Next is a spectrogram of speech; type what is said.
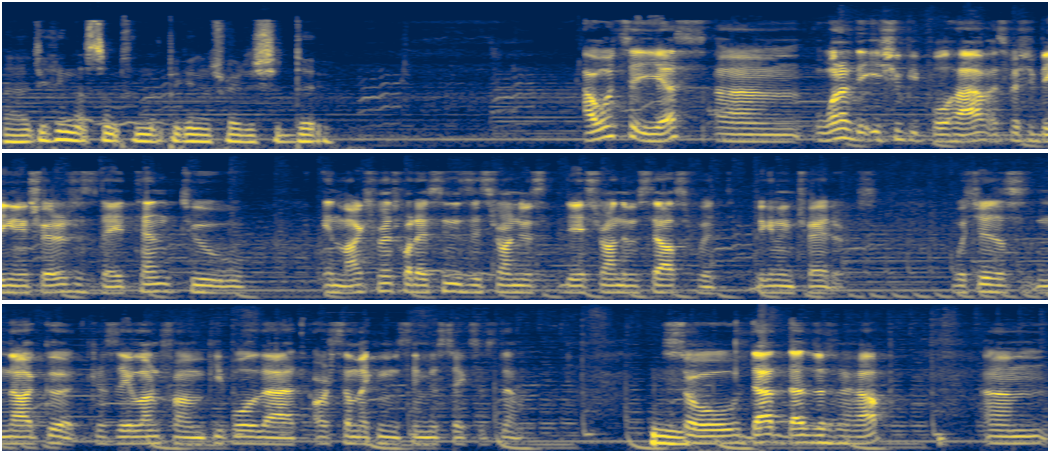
Uh, do you think that's something that beginner traders should do? I would say yes. Um, one of the issue people have, especially beginner traders, is they tend to, in my experience, what I've seen is they surround, they surround themselves with beginning traders, which is not good because they learn from people that are still making the same mistakes as them. Mm. So that that doesn't help. Um,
